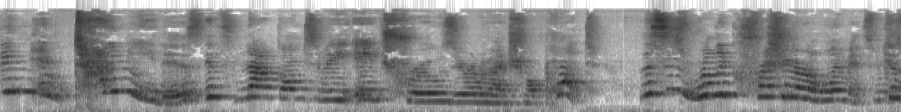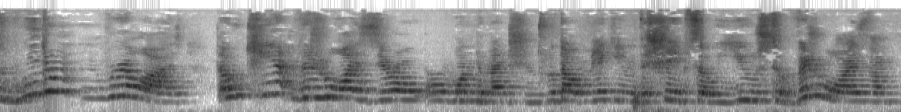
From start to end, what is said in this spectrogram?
thin and tiny it is, it's not going to be a true zero-dimensional point. This is really crushing our limits because we don't realize that we can't visualize zero or one dimensions without making the shapes that we use to visualize them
